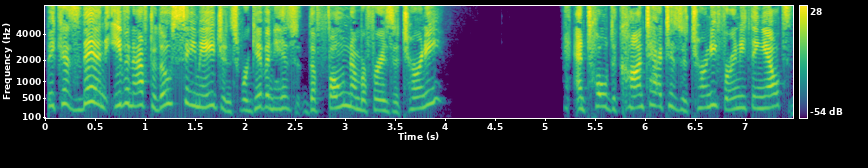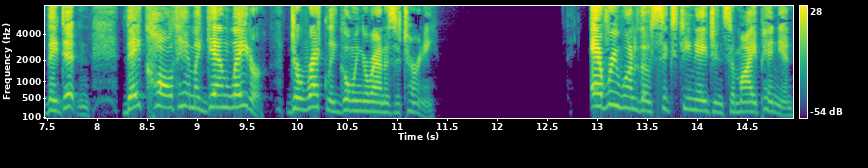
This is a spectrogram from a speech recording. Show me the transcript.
Because then, even after those same agents were given his, the phone number for his attorney, and told to contact his attorney for anything else? They didn't. They called him again later, directly going around his attorney. Every one of those 16 agents, in my opinion,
